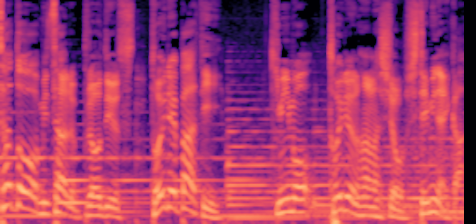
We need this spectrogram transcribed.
佐藤光晴プロデューストイレパーティー。君もトイレの話をしてみないか？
